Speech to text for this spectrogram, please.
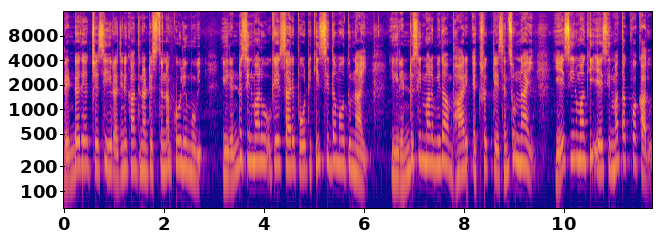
రెండోది వచ్చేసి రజనీకాంత్ నటిస్తున్న కూలీ మూవీ. ఈ రెండు సినిమాలు ఒకేసారి పోటీకి సిద్ధమవుతున్నాయి. ఈ రెండు సినిమాల మీద భారీ ఎక్స్పెక్టేషన్స్ ఉన్నాయి. ఏ సినిమాకి ఏ సినిమా తక్కువ కాదు.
